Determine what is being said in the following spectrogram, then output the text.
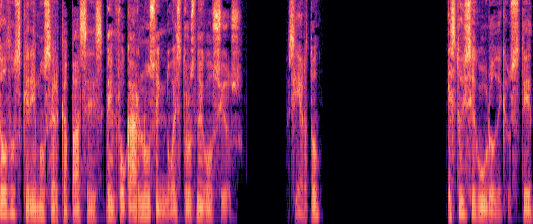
Todos queremos ser capaces de enfocarnos en nuestros negocios, ¿cierto? Estoy seguro de que usted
